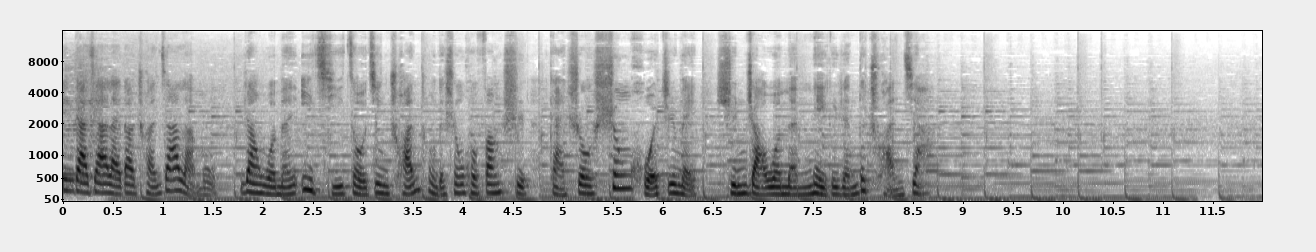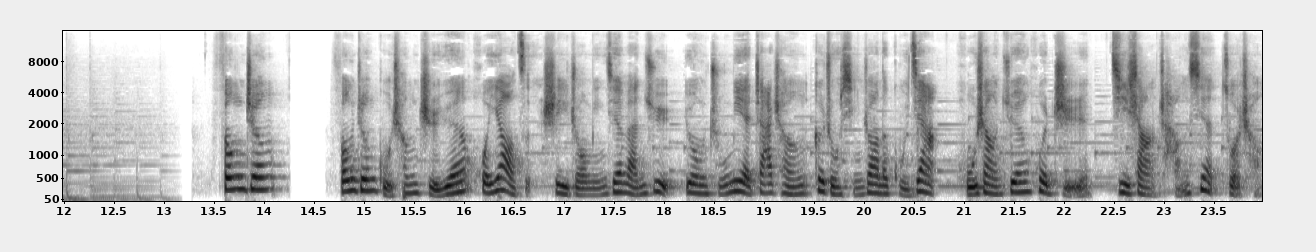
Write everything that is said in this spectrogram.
迎大家来到传家栏目，让我们一起走进传统的生活方式，感受生活之美，寻找我们每个人的传家。风筝，风筝古称纸鸢或鹞子，是一种民间玩具，用竹篾扎成各种形状的骨架，糊上绢或纸，系上长线做成。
